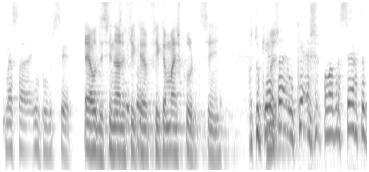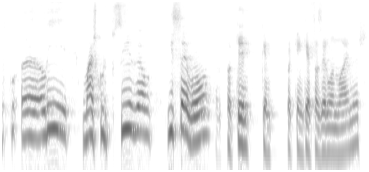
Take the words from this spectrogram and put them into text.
começa a empobrecer. É, o dicionário é fica, fica mais curto, sim. Porque tu queres, Mas- ah, a palavra certa ah, ali, o mais curto possível, isso é bom para quem, quem- para quem quer fazer one-liners,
